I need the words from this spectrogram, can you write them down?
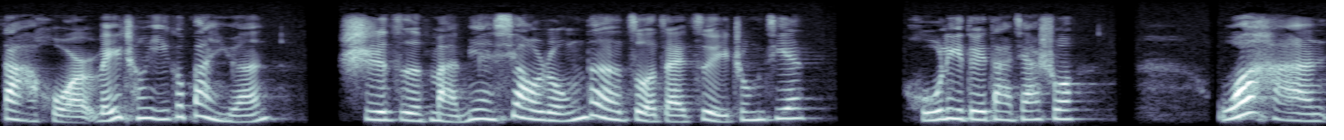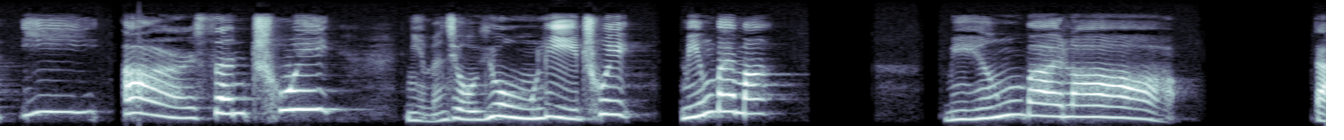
大伙儿围成一个半圆，狮子满面笑容的坐在最中间。狐狸对大家说：“我喊一二三，吹，你们就用力吹，明白吗？”“明白啦！”大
